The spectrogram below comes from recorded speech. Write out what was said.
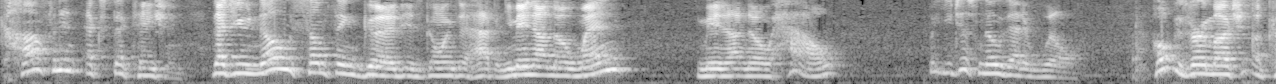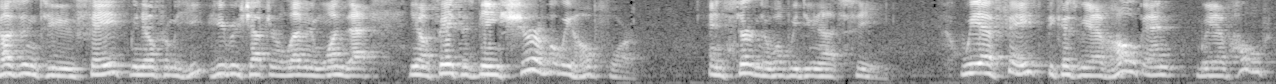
confident expectation that you know something good is going to happen. You may not know when, you may not know how, but you just know that it will. Hope is very much a cousin to faith. We know from Hebrews chapter 11 and 1 that, you know, faith is being sure of what we hope for and certain of what we do not see. We have faith because we have hope, and we have hope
